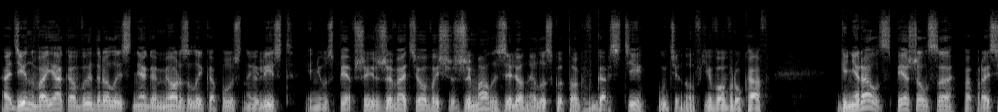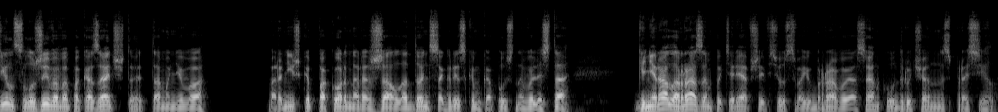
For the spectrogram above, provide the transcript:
Один вояка выдрал из снега мерзлый капустный лист, и не успевший сживать овощ сжимал зеленый лоскуток в горсти, утянув его в рукав. Генерал спешился, попросил служивого показать, что это там у него. Парнишка покорно разжал ладонь с огрызком капустного листа. Генерал, разом потерявший всю свою бравую осанку, удрученно спросил.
